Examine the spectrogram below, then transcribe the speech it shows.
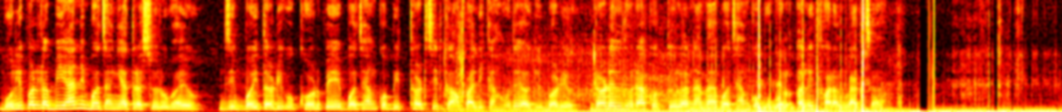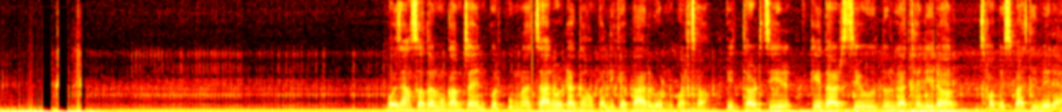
भोलिपल्ट बिहानै बझाङ यात्रा सुरु भयो। जीव बैतडीको खोडपे बझाङको बित्थडचिर गाउँपालिका हुँदै अघि बढ्यो। डडेलधुराको तुलनामा बझाङको भूगोल अलिक फरक लाग्छ। बझाङ सदरमुकाम चैनपुर पुग्न चारवटा गाउँपालिका पार गर्नुपर्छ। पित्थडचिर केदारसिउ दुर्गाथली र छब्बिस बेरा।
